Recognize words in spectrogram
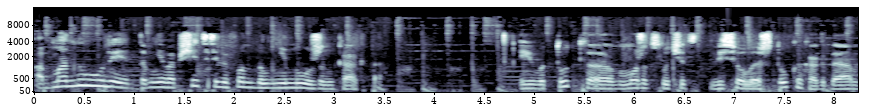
обманули! Да мне вообще телефон был не нужен как-то». И вот тут э, может случиться веселая штука, когда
